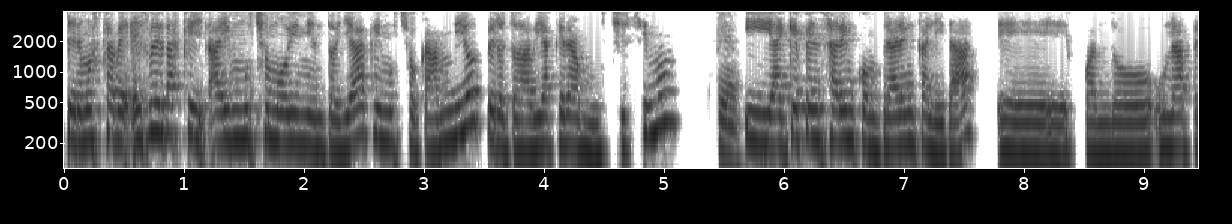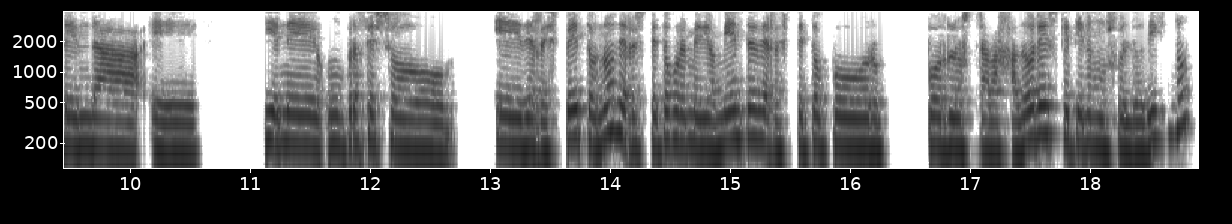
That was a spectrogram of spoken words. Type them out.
tenemos que ver, es verdad que hay mucho movimiento ya, que hay mucho cambio, pero todavía queda muchísimo. Y hay que pensar en comprar en calidad. Eh, cuando una prenda eh, tiene un proceso eh, de respeto, ¿no? De respeto con el medio ambiente, de respeto por, por los trabajadores que tienen un sueldo digno.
